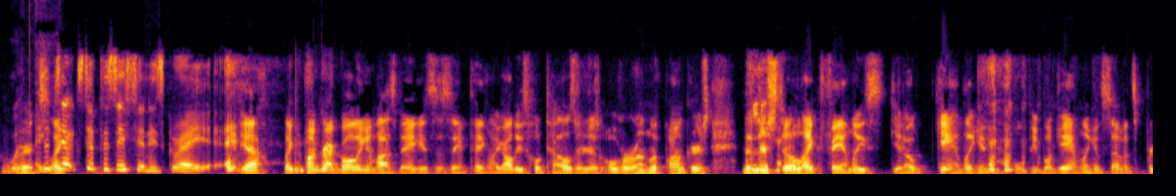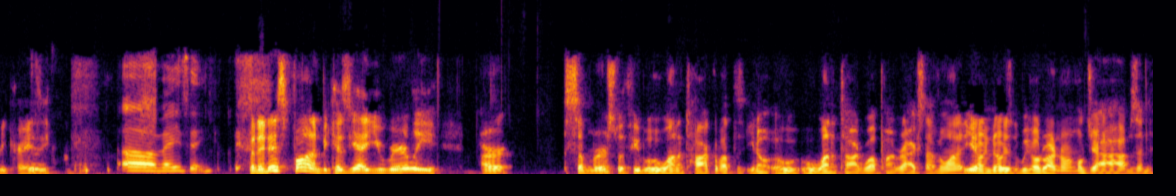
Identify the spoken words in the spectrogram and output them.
Where it's The like juxtaposition is great. yeah, like punk rock bowling in Las Vegas is the same thing. Like all these hotels are just overrun with punkers. And then there's Yeah. still like families, you know, gambling and old people gambling and stuff. It's pretty crazy. oh, amazing. But it is fun because yeah, you rarely are submersed with people who want to talk about the, you know, who who want to talk about punk rock stuff and want to, you know, know that we go to our normal jobs and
